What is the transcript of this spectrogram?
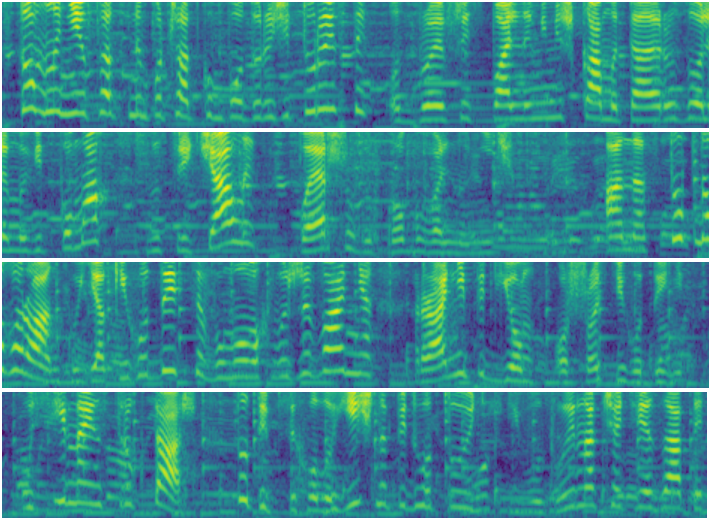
Втомлені ефектним початком подорожі туристи, озброївшись спальними мішками та аерозолями від комах, зустрічали першу випробувальну ніч. А наступного ранку, як і годиться в умовах виживання, ранній підйом о 6 годині. Усі на інструктаж. Тут і психологічно підготують, і вузли навчать в'язати,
